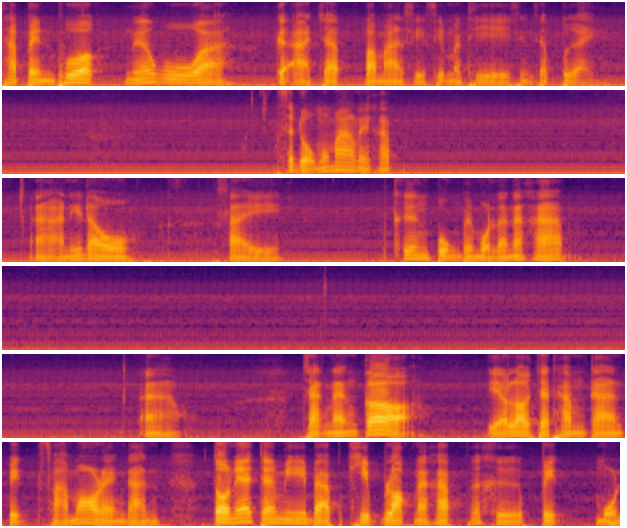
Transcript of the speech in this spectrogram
ถ้าเป็นพวกเนื้อวัวก็อาจจะประมาณ 40 นาทีถึงจะเปื่อย สะดวกมาก ๆ เลยครับ อ่า อันนี้เราใส่เครื่องปรุงไปหมดแล้วนะครับ อ้าว จากนั้นก็เดี๋ยวเราจะทำการปิดฝาหม้อแรงดัน ตัวนี้จะมีแบบคลิปล็อกนะครับ ก็คือปิดหมุน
